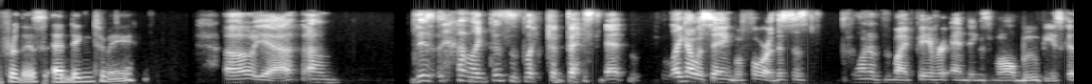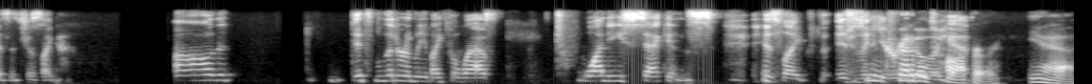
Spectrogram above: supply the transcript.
for this ending to me. Oh yeah. Um, this like this is like the best. Ed- like I was saying before, this is one of my favorite endings of all movies because it's just like, oh, the, it's literally like the last twenty seconds is like is Just the an incredible go again. topper. Yeah.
